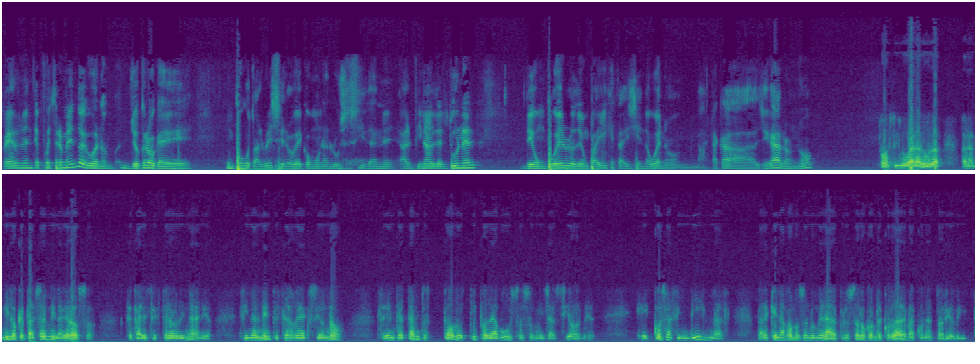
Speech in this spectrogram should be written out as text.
realmente fue tremendo y bueno, yo creo que un poco tal vez se lo ve como una lucecita al final del túnel de un pueblo, de un país que está diciendo, bueno, hasta acá llegaron, ¿no? No, sin lugar a dudas. Para mí lo que pasó es milagroso. Me parece extraordinario. Finalmente se reaccionó frente a tantos, todo tipo de abusos, humillaciones, eh, cosas indignas. ¿Para qué las vamos a enumerar? Pero solo con recordar el vacunatorio VIP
